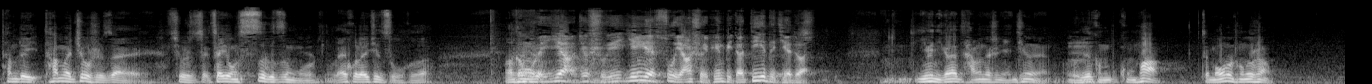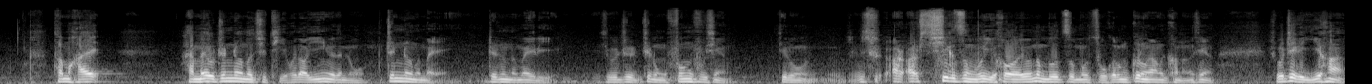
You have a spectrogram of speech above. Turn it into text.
他们对他们就是在就是在在用四个字母来回来去组合。跟我们一样，就属于音乐素养水平比较低的阶段。因为你刚才谈论的是年轻人，我觉得恐恐怕在某种程度上，他们还还没有真正的去体会到音乐的那种真正的美、真正的魅力，就是这这种丰富性，这种是二二七个字母以后有那么多字母组合了各种各样的可能性，说这个遗憾。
